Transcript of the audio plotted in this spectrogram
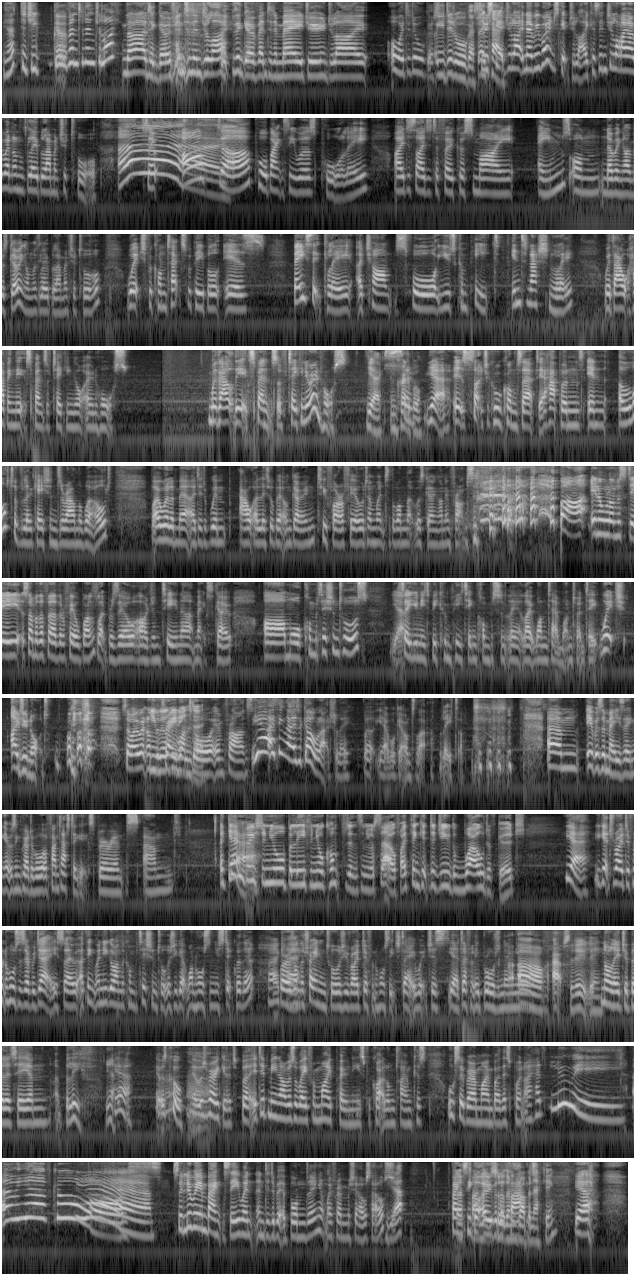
Yeah, did you go eventing in July? No, I didn't go eventing in July. I didn't go eventing in May, June, July. Oh, I did August. Oh, you did August. Should we okay. skip July? No, we won't skip July because in July I went on the Global Amateur Tour. Oh. So ah! after poor Banksy was poorly, I decided to focus my aims on knowing I was going on the Global Amateur Tour, which, for context for people, is basically a chance for you to compete internationally without having the expense of taking your own horse. Without the expense of taking your own horse. Yeah, incredible. So, yeah, it's such a cool concept. It happens in a lot of locations around the world. But I will admit, I did wimp out a little bit on going too far afield and went to the one that was going on in France. but in all honesty, some of the further afield ones, like Brazil, Argentina, Mexico, are more competition tours. Yeah. So you need to be competing competently at like 110, 120, which I do not. so I went on You the training tour in France. Yeah, I think that is a goal actually. But yeah, we'll get onto that later. um, it was amazing. It was incredible. A fantastic experience. And Again, Yeah. boosting your belief and your confidence in yourself. I think it did you the world of good. Yeah, you get to ride different horses every day. So I think when you go on the competition tours, you get one horse and you stick with it. Whereas on the training tours, you ride different horse each day, which is yeah definitely broadening your Oh, absolutely. knowledge, ability, and uh, belief. Yeah. Yeah. It was cool. It was very good. But it did mean I was away from my ponies for quite a long time because also bear in mind by this point I had Louis. Oh, yeah, of course. Yeah. So Louis and Banksy went and did a bit of bonding at my friend Michelle's house. Yeah. Banksy got over the them fact. rubbernecking. Yeah.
